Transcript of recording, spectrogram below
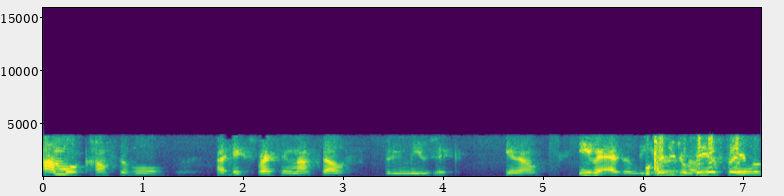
I'm more comfortable uh, expressing myself through music. You know, even as a leader. Well, can you do me a school- favor?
